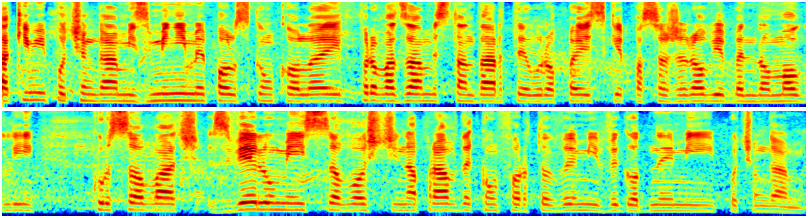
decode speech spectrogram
Takimi pociągami zmienimy polską kolej, wprowadzamy standardy europejskie, pasażerowie będą mogli kursować z wielu miejscowości naprawdę komfortowymi, wygodnymi pociągami.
